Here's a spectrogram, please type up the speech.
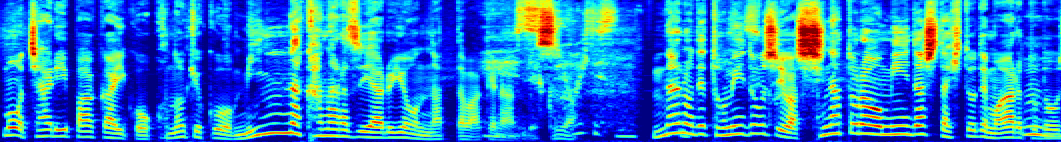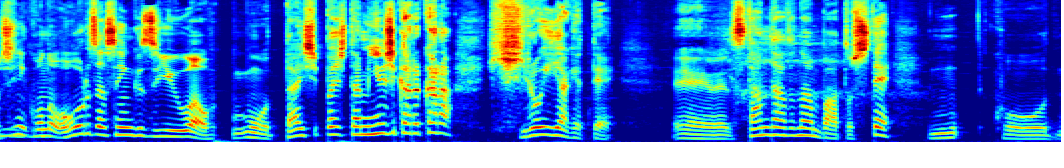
もうチャーリー・パーカー以降この曲をみんな必ずやるようになったわけなんですよ。えーすすねなのでトミー・ドーシーはシナトラを見出した人でもあると同時にこの「All the Things You Are」をもう大失敗したミュージカルから拾い上げて、えースタンダードナンバーとしてんこう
